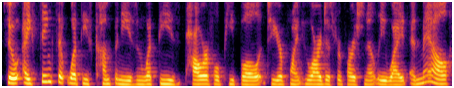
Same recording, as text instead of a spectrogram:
so I think that what these companies and what these powerful people, to your point, who are disproportionately white and male,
